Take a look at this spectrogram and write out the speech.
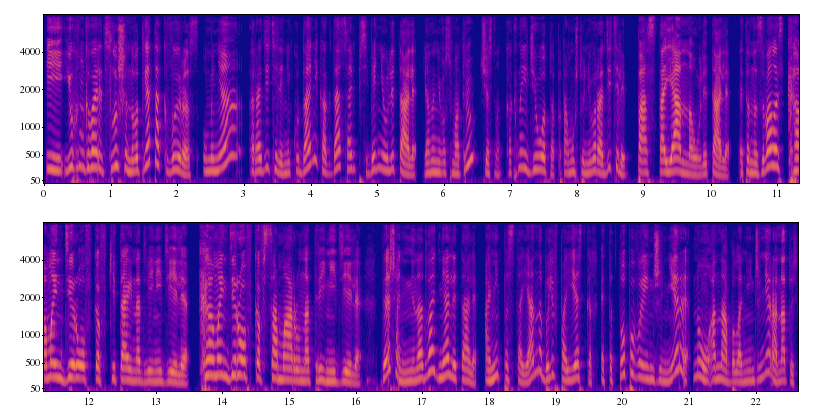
И Юхан говорит, слушай, ну вот я так вырос, у меня родители никуда никогда сами по себе не улетали. Я на него смотрю, честно, как на идиота, потому что у него родители постоянно улетали. Это называлось командировка в Китай на две недели. Командировка в Самару на три недели. Знаешь, они не на два дня летали, они постоянно были в поездках. Это топовые инженеры. Ну, она была не инженер, она, то есть,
